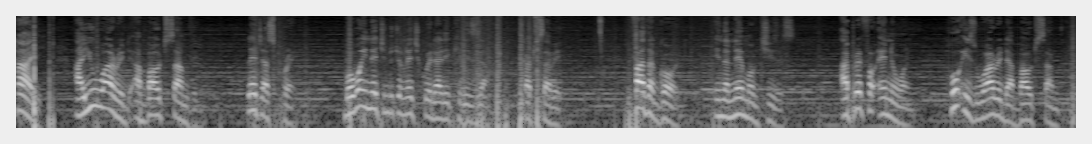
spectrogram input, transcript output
Hi, are you worried about something? Let us pray. father god in the name of jesus i pray for anyone who is worried about something.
